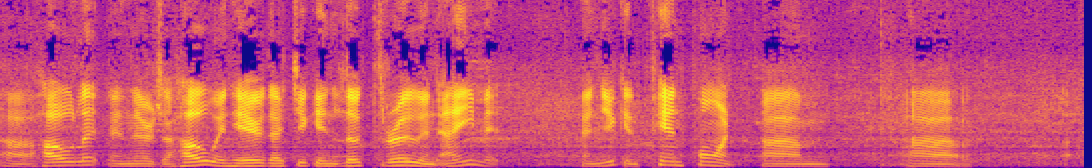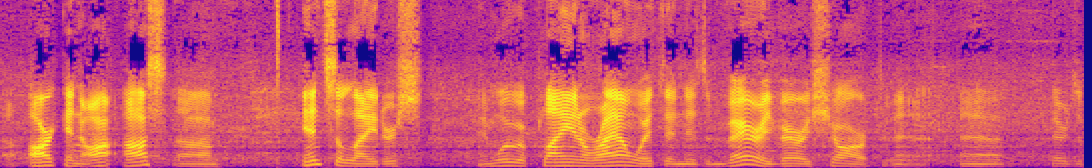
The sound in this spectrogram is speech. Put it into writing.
uh, hold it, and there's a hole in here that you can look through and aim it, and you can pinpoint um, uh, arc and os- um insulators. And we were playing around with it, and it's very, very sharp. Uh, uh, there's a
